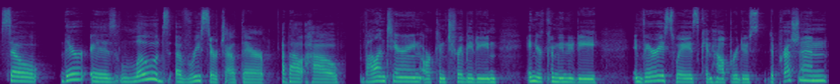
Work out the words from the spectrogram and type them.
So there is loads of research out there about how volunteering or contributing in your community in various ways can help reduce depression.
